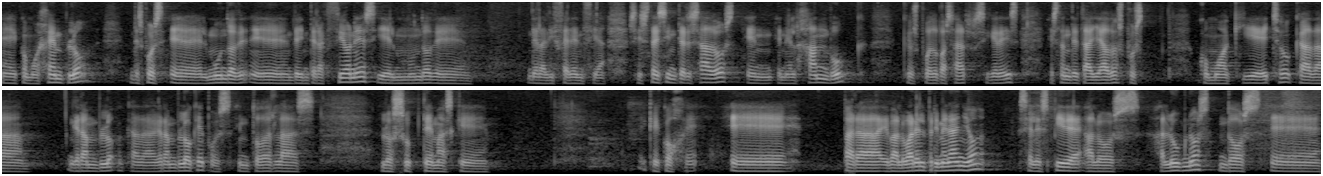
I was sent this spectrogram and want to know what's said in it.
eh, como ejemplo. Después, el mundo de, interacciones y el mundo de, de la diferencia. Si estáis interesados en, el handbook, que os puedo pasar si queréis, están detallados, pues como aquí he hecho, cada gran, cada gran bloque pues, en todos los subtemas que, que coge. Eh, para evaluar el primer año se les pide a los alumnos dos eh,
